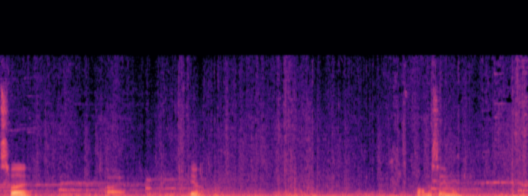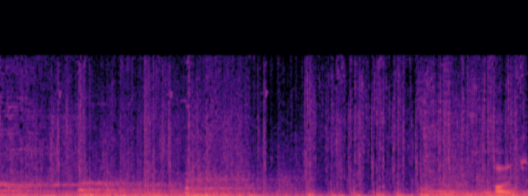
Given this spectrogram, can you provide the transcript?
Zwei. drei. Vier. Warum ist der immun? Eins.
